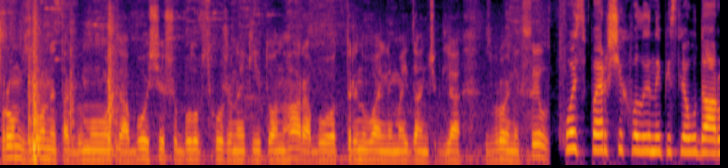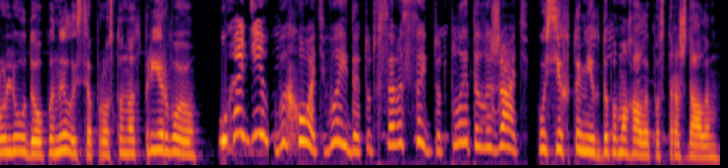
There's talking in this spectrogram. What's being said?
промзони, так би мовити, або ще щоб було б схоже на який-то ангар, або тренувальний майданчик для збройних сил. Ось перші хвилини після удару люди опинилися просто над прірвою. Уходи. Виходь, вийди, тут все висить, тут плити лежать. Усі, хто міг, допомагали постраждалим.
